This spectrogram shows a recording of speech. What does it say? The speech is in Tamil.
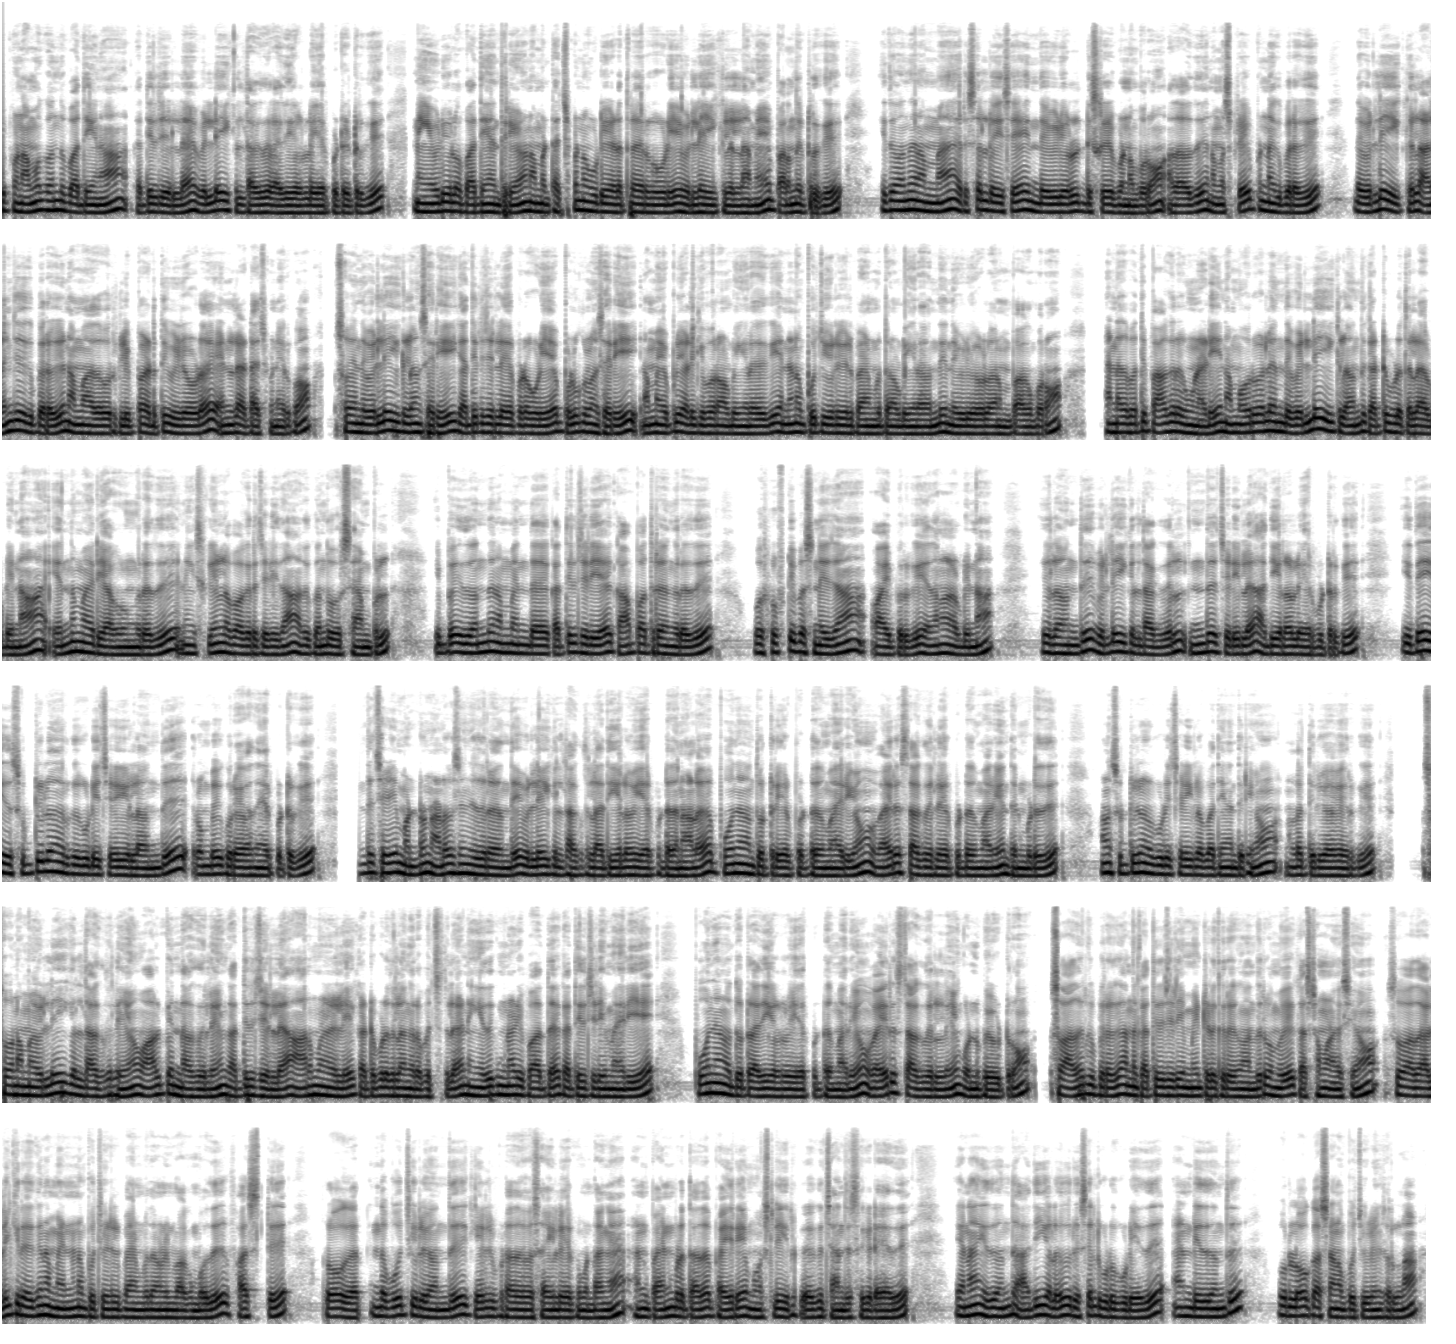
இப்போ நமக்கு வந்து பார்த்தீங்கன்னா கத்திரி வெள்ளை ஈக்கள் தாக்குதல் அதிக அளவில் ஏற்பட்டுருக்கு நீங்கள் வீடியோவில் பார்த்தீங்கன்னா தெரியும் நம்ம டச் பண்ணக்கூடிய இடத்துல இருக்கக்கூடிய வெள்ளை ஈக்கள் எல்லாமே பறந்துட்டுருக்கு இது வந்து நம்ம ரிசல்ட் வைஸே இந்த வீடியோவில் டிஸ்கிரைப் பண்ண போகிறோம் அதாவது நம்ம ஸ்ப்ரே பண்ணதுக்கு பிறகு இந்த வெள்ளை ஈக்கள் அழிஞ்சதுக்கு பிறகு நம்ம அதை ஒரு கிளிப்பாக எடுத்து வீடியோட எண்டில் அட்டாச் பண்ணியிருக்கோம். ஸோ இந்த வெள்ளை ஈக்களும் சரி கத்திரி ஏற்படக்கூடிய புழுக்களும் சரி நம்ம எப்படி அழிக்க போகிறோம் அப்படிங்கிறதுக்கு என்னென்ன பூச்சிக்கொல்லிகள் பயன்படுத்தணும் அப்படிங்கிறத வந்து இந்த வீடியோவில் நம்ம பார்க்க போகிறோம் அண்ட் அதை பற்றி பார்க்குறதுக்கு முன்னாடி நம்ம ஒருவேளை இந்த வெள்ளை ஈக்கில் வந்து கட்டுப்படுத்தலை அப்படின்னா எந்த மாதிரி ஆகுங்கிறது நீங்கள் ஸ்க்ரீனில் பார்க்குற செடி தான். அதுக்கு வந்து ஒரு சாம்பிள் இப்போ இது வந்து நம்ம இந்த கத்திரி செடியை காப்பாற்றுறதுங்கிறது ஒரு ஃபிஃப்டி பர்சன்டேஜ் தான் வாய்ப்பு இருக்குது எதனால் அப்படின்னா இதில் வந்து வெள்ளை ஈக்கள் தாக்குதல் இந்த செடியில் அதிக அளவில் ஏற்பட்டிருக்கு. இதே இது சுற்றிலும் இருக்கக்கூடிய செடிகளில் வந்து ரொம்பவே குறைவாக தான் ஏற்பட்டிருக்கு. இந்த செடி மட்டும் நடவு செஞ்சதுலேருந்தே வெள்ளைகள் தாக்குதல் அதிக அளவு ஏற்பட்டதுனால பூஞ்சன தொற்று ஏற்பட்டது மாதிரியும் வைரஸ் தாக்குதல் ஏற்பட்டது மாதிரியும் தென்படுது. ஆனால் சுற்றிலும் இருக்கக்கூடிய செடிகளை பார்த்தீங்கன்னா தெரியும். நல்லா தெளிவாகவே இருக்குது ஸோ நம்ம வெள்ளைகள் தாக்குதலையும் வால்பெண் தாக்குதலையும் கத்திரி செடியில் ஆரம்ப நிலையிலேயே கட்டுப்படுத்தலைங்கிற பட்சத்தில் நீங்கள் இதுக்கு முன்னாடி பார்த்த கத்திரி செடி மாதிரியே பூஞ்சான தொற்று அதிக அளவு ஏற்பட்டது மாதிரியும் வைரஸ் தாக்குதலையும் கொண்டு போய் விட்டுரும். ஸோ அதற்கு பிறகு அந்த கத்திரி செடியை மீட்டெடுக்கிறது வந்து ரொம்பவே கஷ்டமான விஷயம். ஸோ அதை அழிக்கிறதுக்கு நம்ம என்னென்ன பூச்செடிகள் பயன்படுத்தணும் அப்படின்னு பார்க்கும்போது ஃபஸ்ட்டு ரோகர் இந்த பூச்சிகளை வந்து கேள்விப்படாத விவசாயிகளே இருக்க மாட்டாங்க. அண்ட் பயன்படுத்தாத பயிரே மோஸ்ட்லி இருக்கிறதுக்கு சான்சஸ் கிடையாது. ஏன்னா இது வந்து அதிக அளவு ரிசல்ட் கொடுக்கக்கூடியது. அண்ட் இது வந்து ஒரு லோ காஸ்டான பூச்சிகளையும் சொல்லலாம்.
